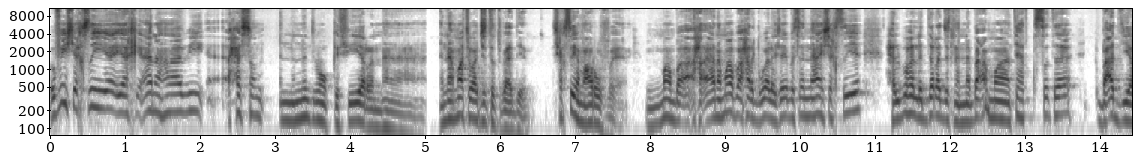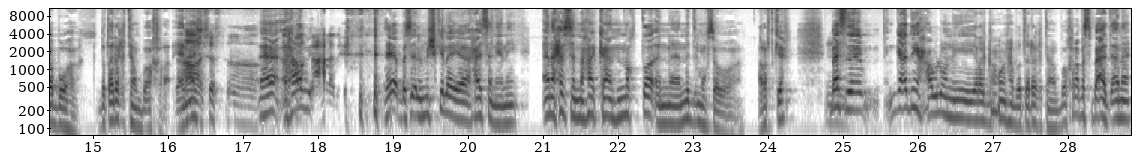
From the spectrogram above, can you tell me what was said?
وفي شخصية يا أخي أنا هذه أحسهم إن ندموا كثير انها إنها ما تواجدت بعدين. شخصية معروفة يعني. ما بأح... أنا ما بحرق ولا شيء بس إن هاي الشخصية حلبوها لدرجة إن بعد ما انتهت قصتها بعد جابوها بطريقة أو بأخرى يعني آه شفت آه. هذه هي بس المشكلة يا حسن يعني أنا أحس إن هاي كانت نقطة إن ندموا سووها عرفت كيف؟ بس قاعدين يحاولون يرجعونها بطريقة أو بأخرى بس بعد أنا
